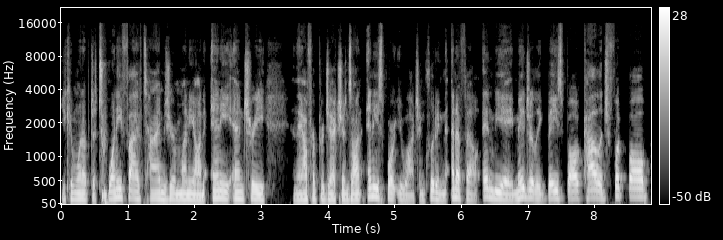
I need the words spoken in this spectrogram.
you can win up to 25 times your money on any entry. And they offer projections on any sport you watch, including the NFL, NBA, Major League Baseball, college football,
